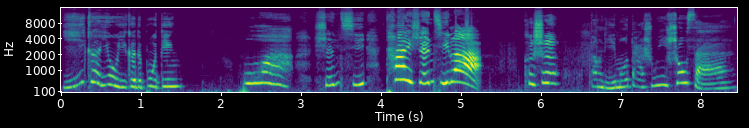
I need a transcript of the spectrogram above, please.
一个又一个的布丁，哇！神奇，太神奇了！可是，当狸猫大叔一收伞，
